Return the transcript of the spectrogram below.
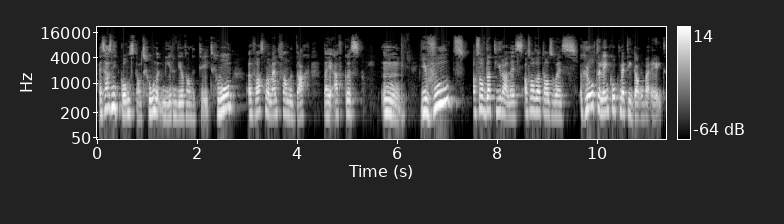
en zelfs niet constant, gewoon het merendeel van de tijd. Gewoon een vast moment van de dag dat je even... Mm, Je voelt alsof dat hier al is, alsof dat al zo is. Grote link ook met die dankbaarheid.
